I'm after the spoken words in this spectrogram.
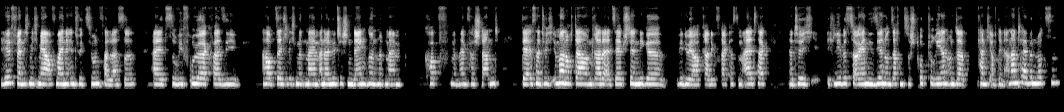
hilft, wenn ich mich mehr auf meine Intuition verlasse, als so wie früher quasi hauptsächlich mit meinem analytischen Denken und mit meinem Kopf, mit meinem Verstand. Der ist natürlich immer noch da und gerade als Selbstständige, wie du ja auch gerade gefragt hast, im Alltag, natürlich ich liebe es zu organisieren und Sachen zu strukturieren und da kann ich auch den anderen Teil benutzen.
